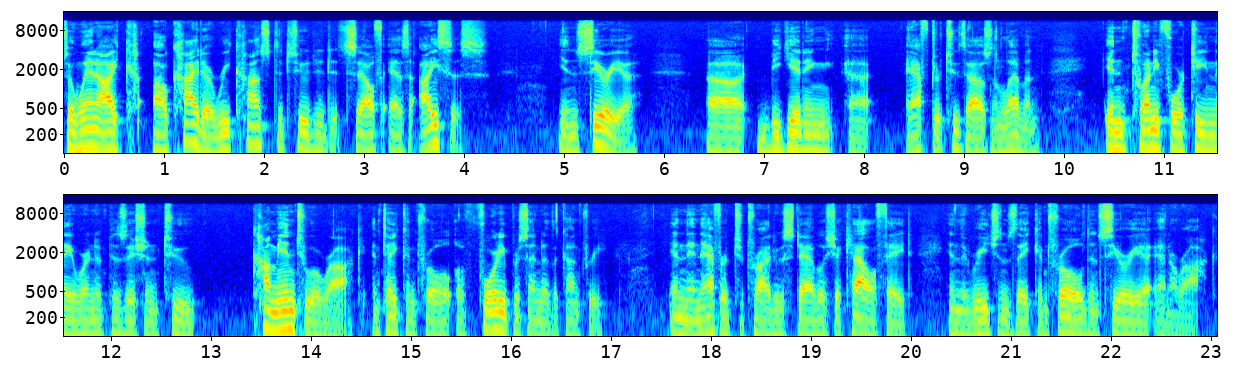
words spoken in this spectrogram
So when Al Qaeda reconstituted itself as ISIS in Syria, uh, beginning uh, after 2011, in 2014 they were in a position to come into Iraq and take control of 40% of the country in an effort to try to establish a caliphate in the regions they controlled in Syria and Iraq.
